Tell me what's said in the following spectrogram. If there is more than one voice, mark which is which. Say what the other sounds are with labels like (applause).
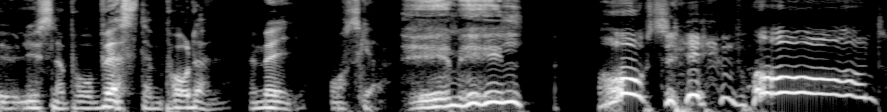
Speaker 1: du lyssnar på Västernpodden med mig, Oskar.
Speaker 2: Emil!
Speaker 3: Åh, Simon!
